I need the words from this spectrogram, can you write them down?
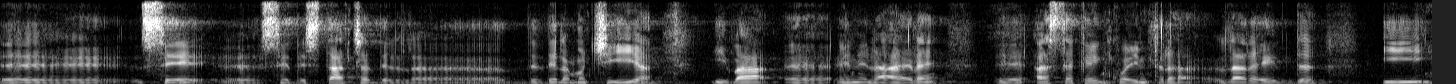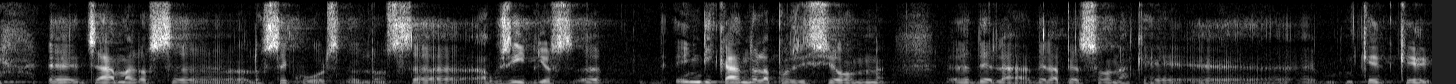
eh, se, se destacha del, de, de, la mochila y va en el aire hasta que encuentra la red y llama los, los, securs, los auxilios indicando la posición de la, de la, persona que, eh, que, que,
